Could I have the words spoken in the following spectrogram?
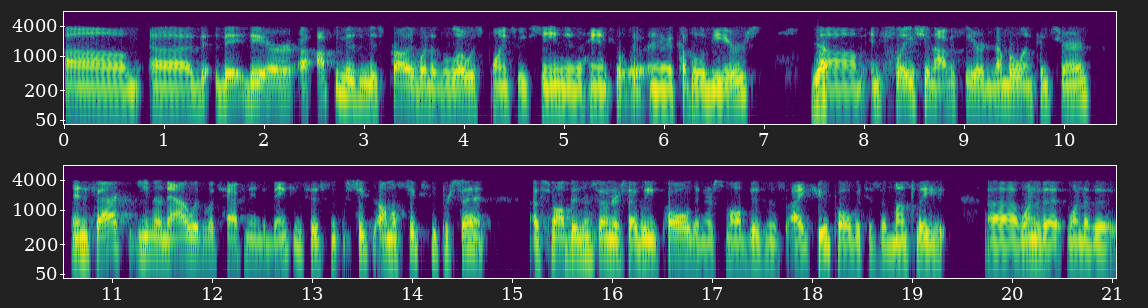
Um, uh, they, their uh, optimism is probably one of the lowest points we've seen in a handful in a couple of years. Yep. Um, inflation, obviously, our number one concern. And in fact, you know, now with what's happening in the banking system, six, almost 60% of small business owners that we polled in our small business IQ poll, which is a monthly uh, one of the one of the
